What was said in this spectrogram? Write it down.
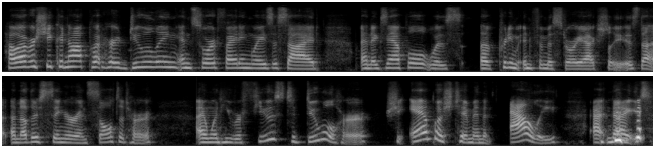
However, she could not put her dueling and sword fighting ways aside. An example was a pretty infamous story, actually, is that another singer insulted her. And when he refused to duel her, she ambushed him in an alley at night.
